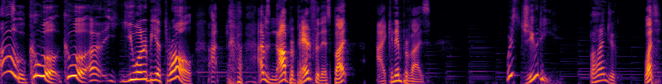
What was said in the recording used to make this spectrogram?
Oh, cool, cool. Uh, you want to be a thrall? I, I was not prepared for this, but I can improvise. Where's Judy? Behind you. What?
